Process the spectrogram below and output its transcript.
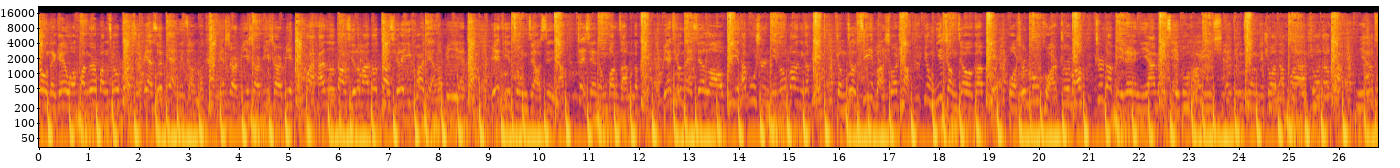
用得给我换根棒球棍，随便随便你怎么看，别事儿逼事儿逼事儿逼。坏孩子都到齐了吧？都到齐了，一块点了毕业证。别提宗教信仰，这些能帮咱们个屁。别听那些老逼，他不是你能帮你个屁。拯救鸡巴说唱，用你拯救个屁！我是撸管之王，知道比这个你丫没戏。不好意思，没听清说的话，说的话。你丫的破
